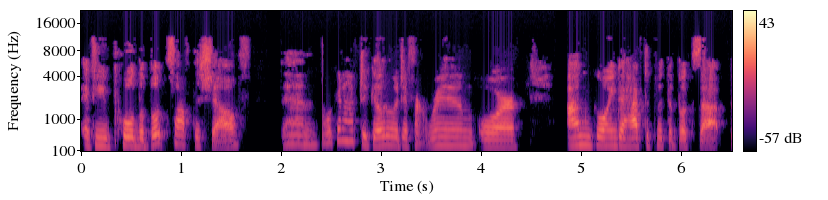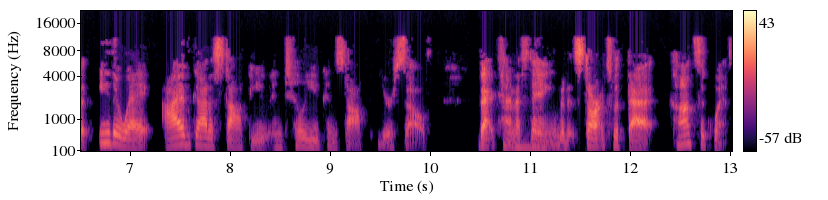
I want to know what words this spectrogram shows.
if you pull the books off the shelf, then we're going to have to go to a different room or I'm going to have to put the books up. But either way, I've got to stop you until you can stop yourself. That kind of mm-hmm. thing. But it starts with that consequence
